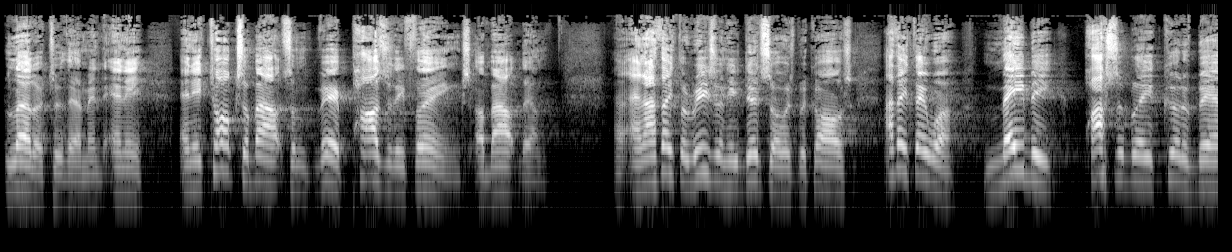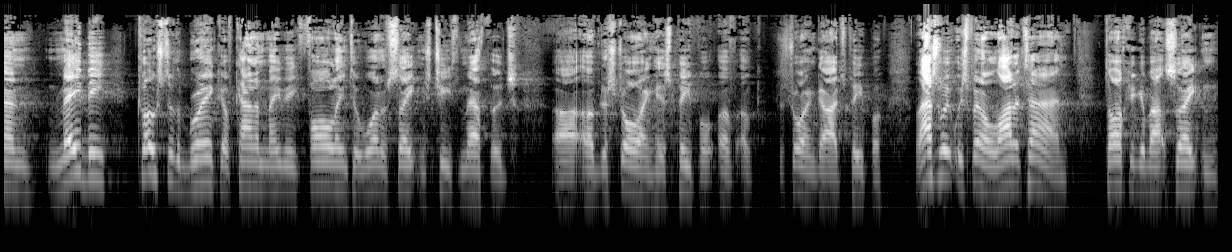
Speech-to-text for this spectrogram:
letter to them, and, and, he, and he talks about some very positive things about them. And I think the reason he did so is because I think they were maybe, possibly could have been, maybe close to the brink of kind of maybe falling to one of Satan's chief methods uh, of destroying his people, of, of, destroying God's people. Last week we spent a lot of time talking about Satan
